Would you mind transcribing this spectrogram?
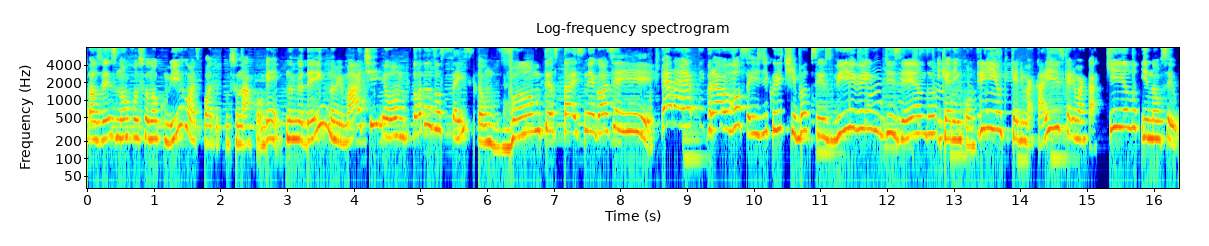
às vezes, não funcionou comigo, mas pode funcionar com alguém. Não me odeie, não me mate, eu amo todas vocês. Então vamos testar esse negócio aí. Pera é pra vocês de Curitiba. Vocês vivem dizendo que querem encontrinho, que querem marcar isso, querem marcar aquilo e não sei o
